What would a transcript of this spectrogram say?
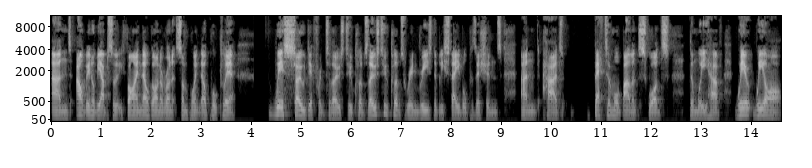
and Albion will be absolutely fine. They'll go on a run at some point, they'll pull clear. We're so different to those two clubs. Those two clubs were in reasonably stable positions and had better, more balanced squads than we have. We're, we are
